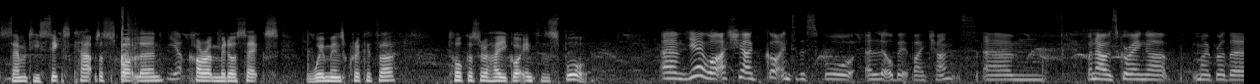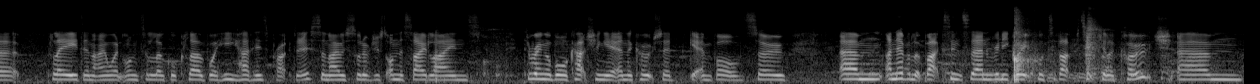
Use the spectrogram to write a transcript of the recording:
76 caps for Scotland, Yep. current Middlesex women's cricketer. Talk us through how you got into the sport. Um, yeah, well, actually, I got into the sport a little bit by chance. Um, when I was growing up, my brother played, and I went along to the local club where he had his practice, and I was sort of just on the sidelines, throwing a ball, catching it, and the coach said, "Get involved." So um, I never looked back since then. Really grateful to that particular coach. Um,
